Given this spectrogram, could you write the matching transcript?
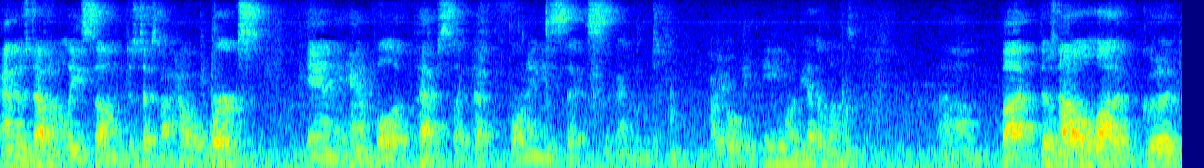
and there's definitely some just tips about how it works in a handful of PEPs, like PEP 496 and 508, one of the other ones. Um, but there's not a lot of good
